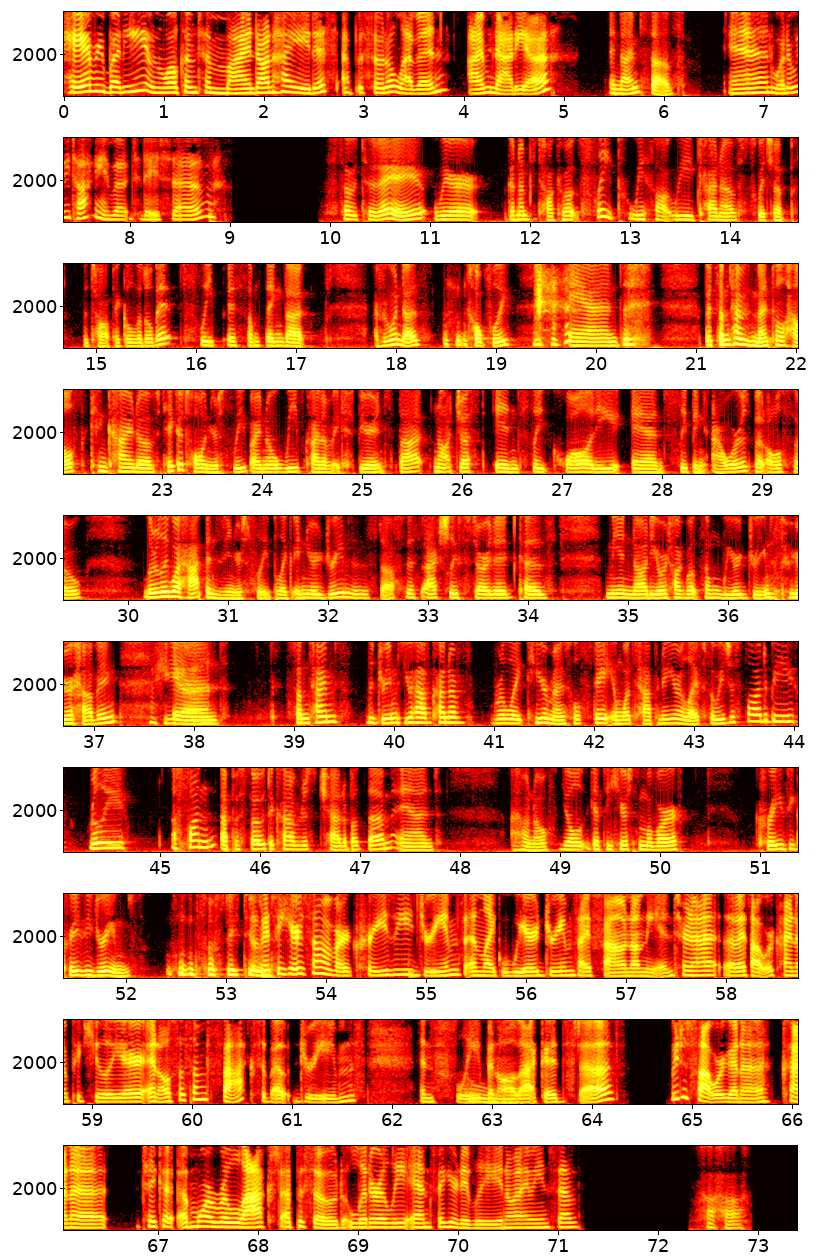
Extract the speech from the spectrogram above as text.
Hey, everybody, and welcome to Mind on Hiatus, episode 11. I'm Nadia. And I'm Sev. And what are we talking about today, Sev? So, today we're going to be talking about sleep. We thought we'd kind of switch up the topic a little bit. Sleep is something that everyone does, hopefully. and but sometimes mental health can kind of take a toll on your sleep. I know we've kind of experienced that, not just in sleep quality and sleeping hours, but also literally what happens in your sleep, like in your dreams and stuff. This actually started because me and Nadia were talking about some weird dreams that we were having. Yeah. And sometimes the dreams you have kind of relate to your mental state and what's happening in your life. So we just thought it'd be really a fun episode to kind of just chat about them and I don't know, you'll get to hear some of our crazy, crazy dreams. so stay tuned. You'll get to hear some of our crazy dreams and like weird dreams I found on the internet that I thought were kind of peculiar, and also some facts about dreams and sleep Ooh. and all that good stuff. We just thought we're gonna kind of take a, a more relaxed episode, literally and figuratively. You know what I mean, Sev? Haha.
